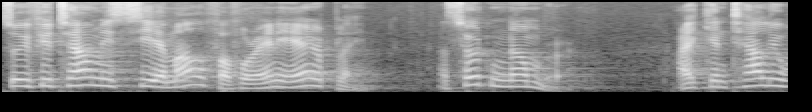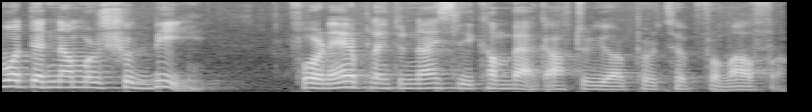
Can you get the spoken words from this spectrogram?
So if you tell me Cm alpha for any airplane, a certain number, I can tell you what that number should be for an airplane to nicely come back after you are perturbed from alpha.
